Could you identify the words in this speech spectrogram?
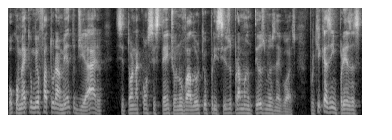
Ou como é que o meu faturamento diário se torna consistente ou no valor que eu preciso para manter os meus negócios? Por que, que as empresas,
